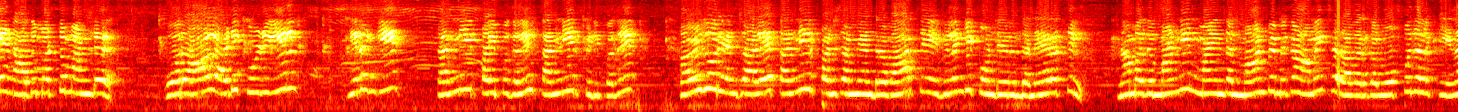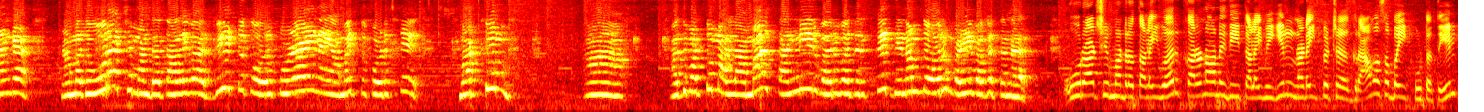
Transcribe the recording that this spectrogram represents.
ஏன் அது மட்டும் அன்று? ஒரு ஆள் அடிக்குழியில் இறங்கி தண்ணீர் பைப்புகளில் தண்ணீர் பிடிப்பது பழுதூர் என்றாலே தண்ணீர் பஞ்சம் என்ற வார்த்தையை விளங்கிக் கொண்டிருந்த நேரத்தில் நமது மண்ணின் மைந்தன் மாண்புமிகு அமைச்சர் அவர்கள் ஒப்புதலுக்கு இணங்க நமது ஊராட்சி மன்ற தலைவர் வீட்டுக்கு ஒரு குழாயினை அமைத்து கொடுத்து மட்டும் அது மட்டும் அல்லாமல் தண்ணீர் வருவதற்கு தினம்தோறும் வழிவகுத்தனர். ஊராட்சி மன்ற தலைவர் கருணாநிதி தலைமையில் நடைபெற்ற கிராம சபை கூட்டத்தில்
